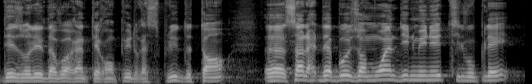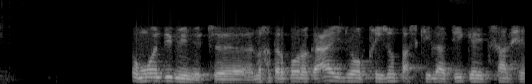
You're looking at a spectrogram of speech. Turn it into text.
Désolé d'avoir interrompu, il ne reste plus de temps. Euh, Salah Dabouz, en moins d'une minute, s'il vous plaît. Au moins d'une minute. L'Akhdar Bouraka, il est en prison parce qu'il a dit Gaïd Saleh est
